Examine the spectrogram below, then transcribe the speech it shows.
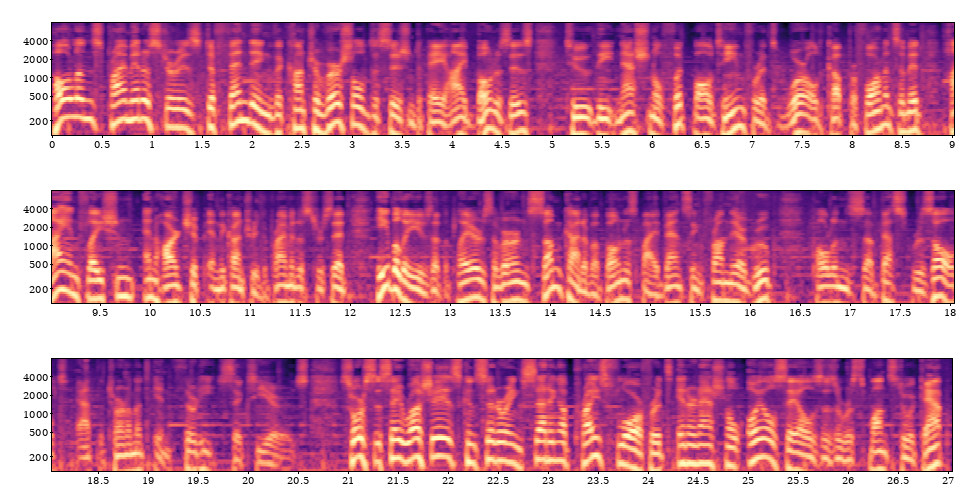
Poland's prime minister is defending the controversial decision to pay high bonuses to the national football team for its World Cup performance amid high inflation and hardship in the country. The prime minister said he believes that the players have earned some kind of a bonus by advancing from their group, Poland's uh, best result at the tournament in 36 years. Sources say Russia is considering setting a price floor for its international oil sales as a response to a cap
